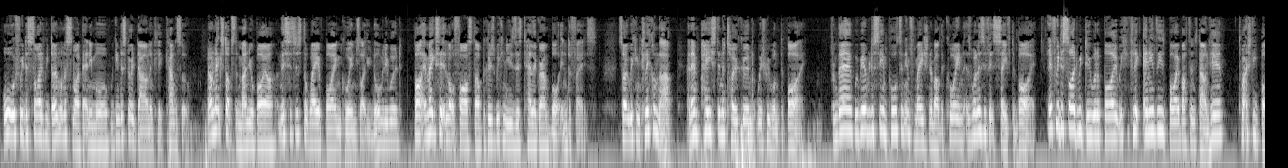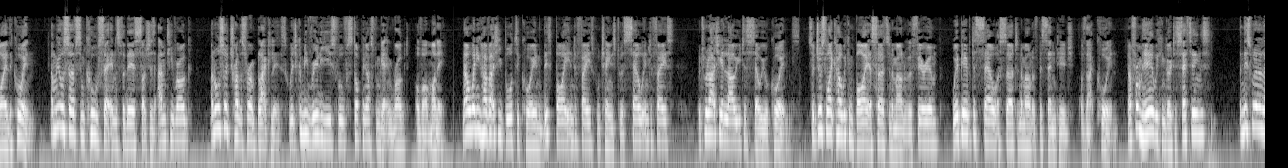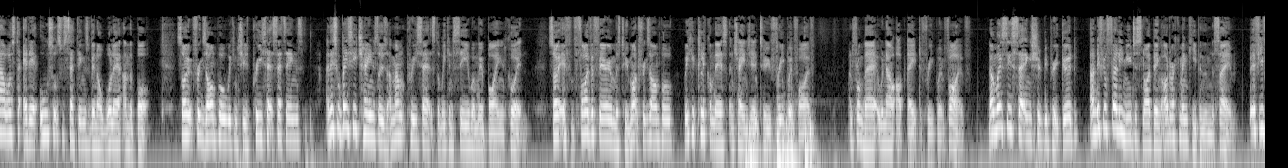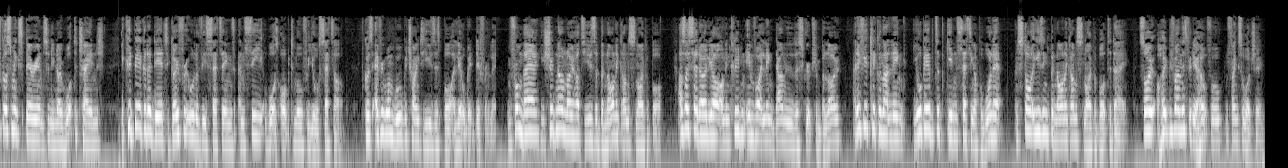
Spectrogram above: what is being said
or if we decide we don't want to snipe it anymore, we can just go down and click cancel. Now next up's the manual buyer, and this is just a way of buying coins like you normally would, but it makes it a lot faster because we can use this Telegram bot interface. So we can click on that, and then paste in a token which we want to buy. From there, we'll be able to see important information about the coin as well as if it's safe to buy. And if we decide we do want to buy, we can click any of these buy buttons down here to actually buy the coin. And we also have some cool settings for this such as anti-rug, and also transfer and blacklist, which can be really useful for stopping us from getting rugged of our money. Now, when you have actually bought a coin, this buy interface will change to a sell interface, which will actually allow you to sell your coins. So just like how we can buy a certain amount of Ethereum, we'll be able to sell a certain amount of percentage of that coin. Now from here, we can go to settings, and this will allow us to edit all sorts of settings within our wallet and the bot. So for example, we can choose preset settings, and this will basically change those amount presets that we can see when we're buying a coin. So if 5 Ethereum was too much, for example, we could click on this and change it to 3.5. And from there, it will now update to 3.5. Now, most of these settings should be pretty good. And if you're fairly new to sniping, I'd recommend keeping them the same. But if you've got some experience and you know what to change, it could be a good idea to go through all of these settings and see what's optimal for your setup because everyone will be trying to use this bot a little bit differently. And from there, you should now know how to use the Banana Gun Sniper bot. As I said earlier, I'll include an invite link down in the description below, and if you click on that link, you'll be able to begin setting up a wallet and start using Banana Gun Sniper bot today. So, I hope you found this video helpful, and thanks for watching.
